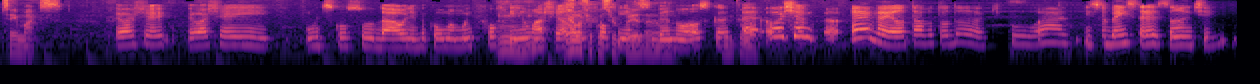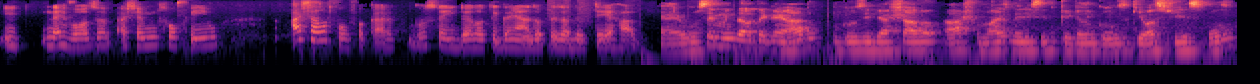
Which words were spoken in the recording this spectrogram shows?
Sem mais. Eu achei, eu achei o discurso da Olivia Colman muito fofinho. Uhum. Achei ela, Ela muito ficou fofinha surpresa, né, recebendo o? Oscar. É, eu achei. É, velho, ela tava toda, tipo, ah, isso é bem estressante e nervosa. Achei muito fofinho. Achei ela fofa, cara. Gostei dela ter ganhado, apesar de eu ter errado. É, eu gostei muito dela ter ganhado, inclusive achava, acho mais merecido que a Glenn Close, que eu assisti a esposa.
